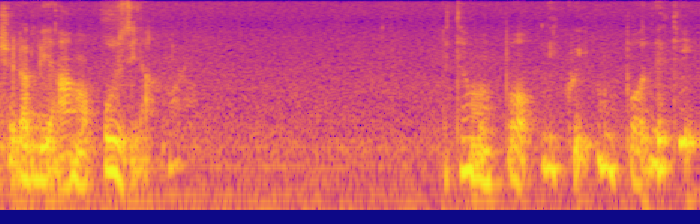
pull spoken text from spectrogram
ce l'abbiamo usiamolo. Mettiamo un po' di qui un po' di qui.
